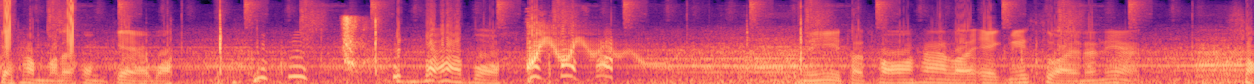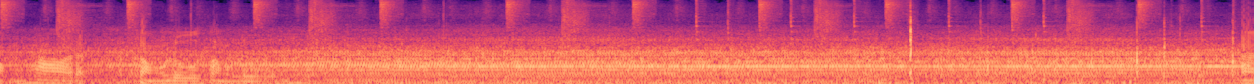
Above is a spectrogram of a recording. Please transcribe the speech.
จะทำอะไรของแกวะ บ้าบอนี่ถ้าท่อ 500x นี่สวยนะเนี่ยสองท่อด้วยสองรูสองรูอ่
